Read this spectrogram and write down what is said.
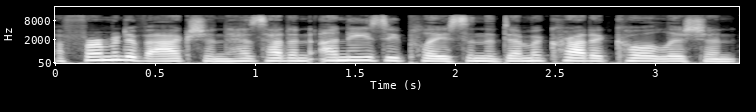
affirmative action has had an uneasy place in the Democratic coalition,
